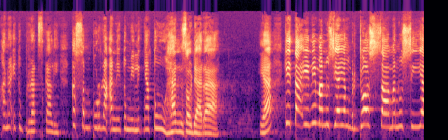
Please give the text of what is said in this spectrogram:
Karena itu berat sekali. Kesempurnaan itu miliknya Tuhan, saudara. Ya, kita ini manusia yang berdosa, manusia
